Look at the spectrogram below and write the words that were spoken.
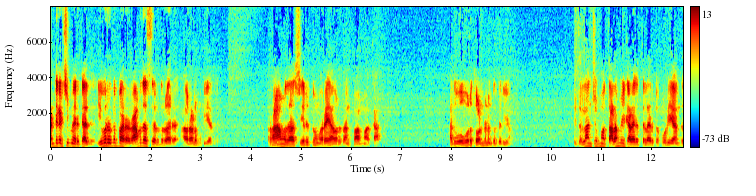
ரெண்டு கட்சியுமே இருக்காது. இவர் இருக்கு பாரு ராமதாஸ் இருந்துருவாரு அவரால் முடியாது. ராமதாஸ் இருக்கும் வரை அவர் தான் பாமக. அது ஒவ்வொரு தொண்டனுக்கும் தெரியும். இதெல்லாம் சும்மா தலைமை கழகத்தில் இருக்கக்கூடிய அந்த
